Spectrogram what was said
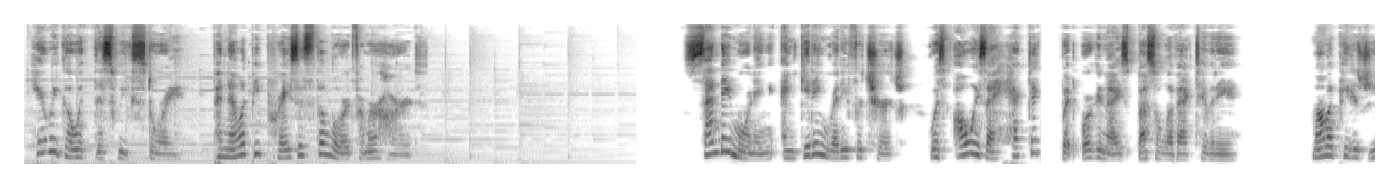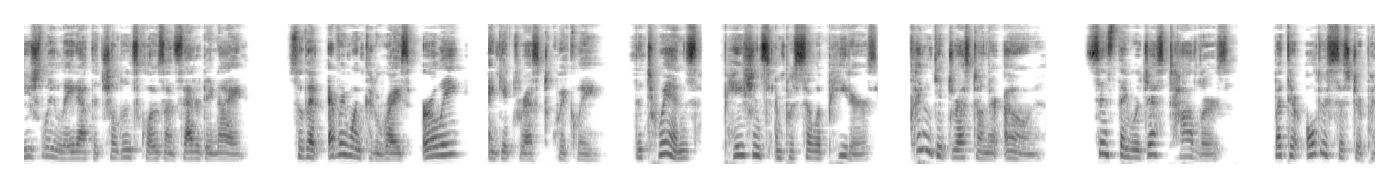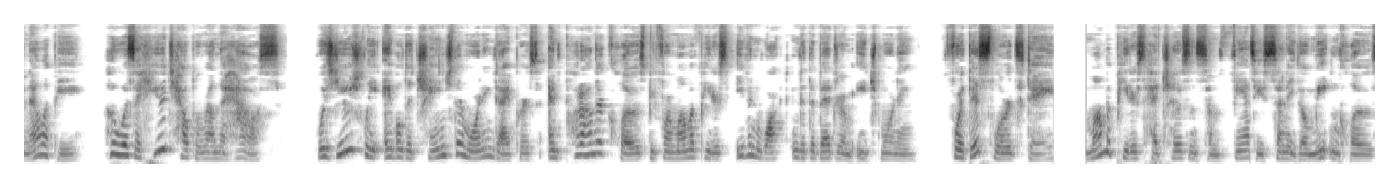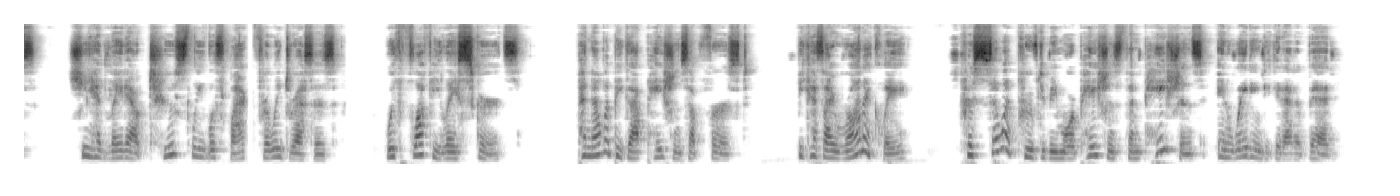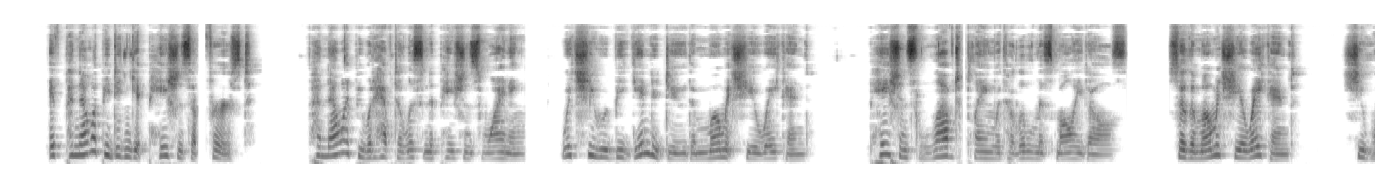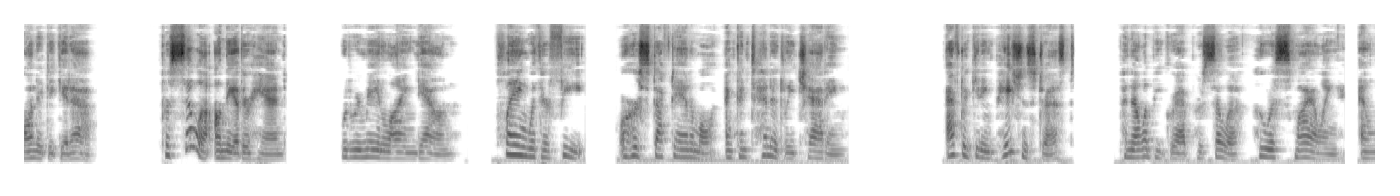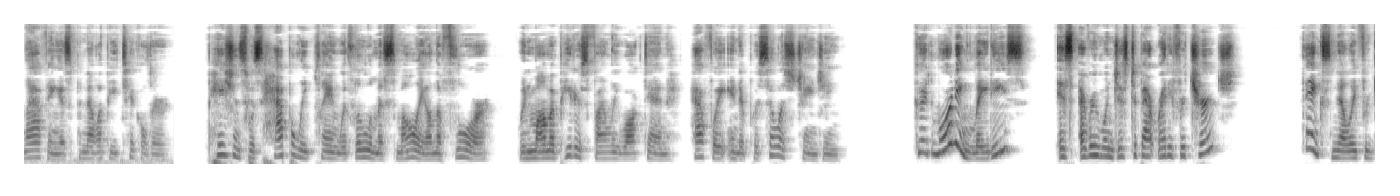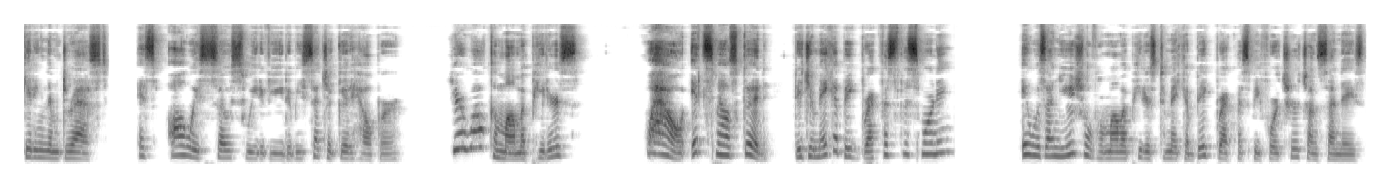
here we go with this week's story. Penelope praises the Lord from her heart. Sunday morning and getting ready for church was always a hectic but organized bustle of activity. Mama Peters usually laid out the children's clothes on Saturday night so that everyone could rise early and get dressed quickly. The twins, Patience and Priscilla Peters, couldn't get dressed on their own since they were just toddlers, but their older sister Penelope, who was a huge help around the house, was usually able to change their morning diapers and put on their clothes before Mama Peters even walked into the bedroom each morning. For this Lord's Day, Mama Peters had chosen some fancy Sunny Go Meetin' clothes. She had laid out two sleeveless black frilly dresses with fluffy lace skirts. Penelope got Patience up first, because ironically, Priscilla proved to be more Patience than Patience in waiting to get out of bed. If Penelope didn't get Patience up first, Penelope would have to listen to Patience whining, which she would begin to do the moment she awakened. Patience loved playing with her little Miss Molly dolls, so the moment she awakened, she wanted to get up. Priscilla, on the other hand, would remain lying down, playing with her feet or her stuffed animal and contentedly chatting. After getting Patience dressed, Penelope grabbed Priscilla, who was smiling and laughing as Penelope tickled her. Patience was happily playing with little Miss Molly on the floor when Mama Peters finally walked in, halfway into Priscilla's changing. Good morning, ladies! Is everyone just about ready for church? Thanks, Nellie, for getting them dressed. It's always so sweet of you to be such a good helper. You're welcome, Mama Peters. Wow, it smells good. Did you make a big breakfast this morning? It was unusual for Mama Peters to make a big breakfast before church on Sundays.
